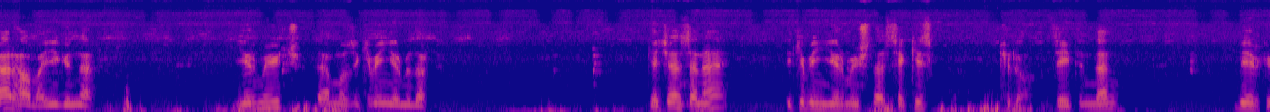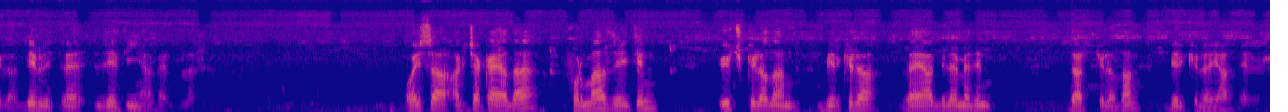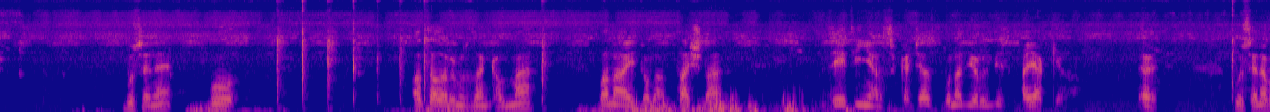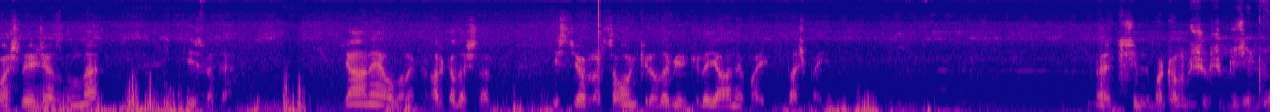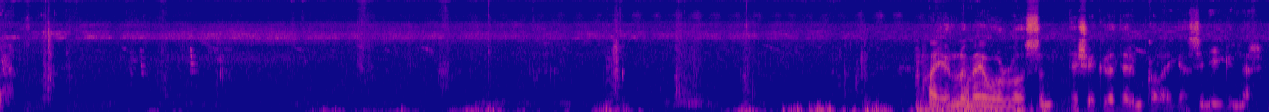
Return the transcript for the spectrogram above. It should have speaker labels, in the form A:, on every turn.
A: Merhaba, iyi günler. 23 Temmuz 2024. Geçen sene 2023'te 8 kilo zeytinden 1 kilo, 1 litre zeytinyağı verdiler. Oysa Akçakaya'da fırma zeytin 3 kilodan 1 kilo veya bilemedin 4 kilodan 1 kilo yağ verir. Bu sene bu atalarımızdan kalma bana ait olan taşla zeytinyağı sıkacağız. Buna diyoruz biz ayak yağı. Evet. Bu sene başlayacağız bununla hizmete. Yağne olarak arkadaşlar istiyorlarsa 10 kiloda 1 kilo yağne payı, taş payı. Evet şimdi bakalım şu, şu güzelliğe. Hayırlı ve uğurlu olsun. Teşekkür ederim. Kolay gelsin. İyi günler.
